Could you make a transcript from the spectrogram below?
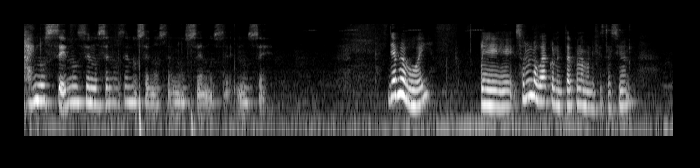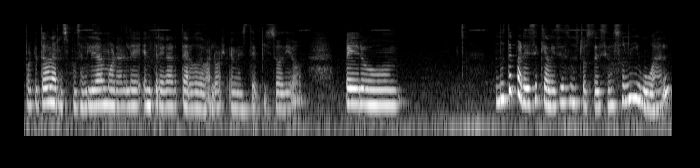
Ay, no sé, no sé, no sé, no sé, no sé, no sé, no sé, no sé, no sé. Ya me voy. Eh, solo lo voy a conectar con la manifestación porque tengo la responsabilidad moral de entregarte algo de valor en este episodio. Pero, ¿no te parece que a veces nuestros deseos son igual?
